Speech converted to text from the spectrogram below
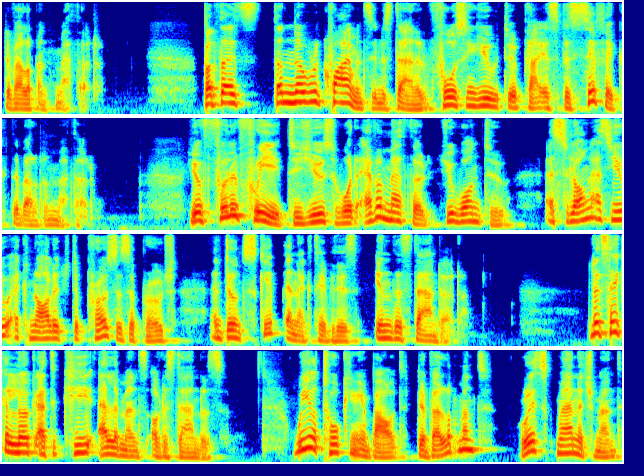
development method. But there's, there are no requirements in the standard forcing you to apply a specific development method. You're fully free to use whatever method you want to, as long as you acknowledge the process approach and don't skip any activities in the standard. Let's take a look at the key elements of the standards. We are talking about development, risk management,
